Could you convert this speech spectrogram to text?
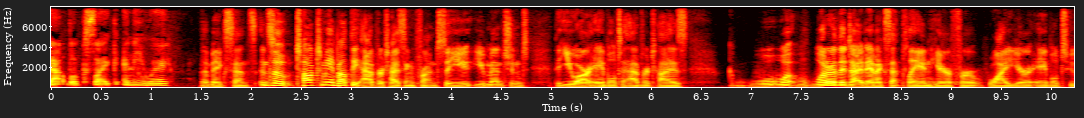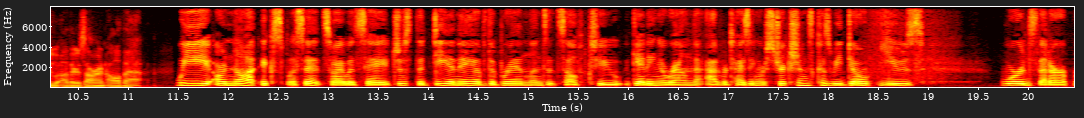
that looks like anyway. That makes sense. And so, talk to me about the advertising front. So you you mentioned that you are able to advertise. What what are the dynamics that play in here for why you're able to, others aren't? All that. We are not explicit, so I would say just the DNA of the brand lends itself to getting around the advertising restrictions because we don't use words that are,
